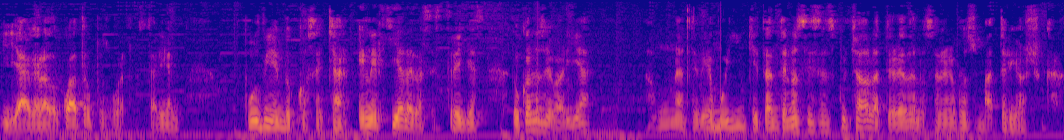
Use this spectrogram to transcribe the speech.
Y ya grado 4, pues bueno, estarían pudiendo cosechar energía de las estrellas, lo cual nos llevaría a una teoría muy inquietante. No sé si has escuchado la teoría de los cerebros Matryoshka.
